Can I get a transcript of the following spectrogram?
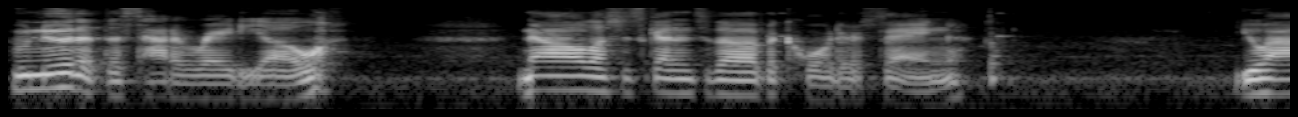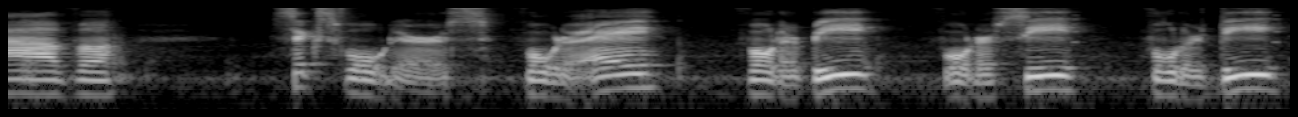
Who knew that this had a radio? Now let's just get into the recorder thing. You have uh, six folders. Folder A, folder B, folder C, folder D,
